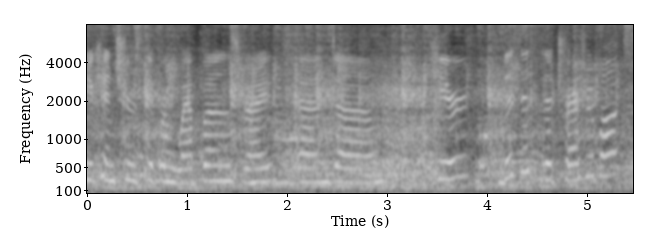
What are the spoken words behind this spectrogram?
You can choose different weapons, right? And um, here, this is the treasure box.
